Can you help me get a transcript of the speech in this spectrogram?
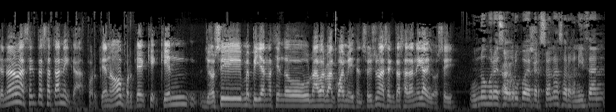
que no era una secta satánica. ¿Por qué no? ¿Por qué? ¿Qui- ¿Quién? Yo si me pillan haciendo una barbacoa y me dicen, ¿sois una secta satánica? Digo, sí. Un numeroso Claro. grupo de personas organizan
